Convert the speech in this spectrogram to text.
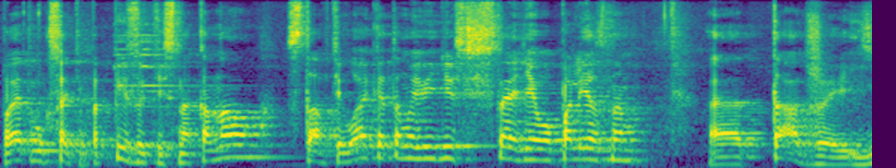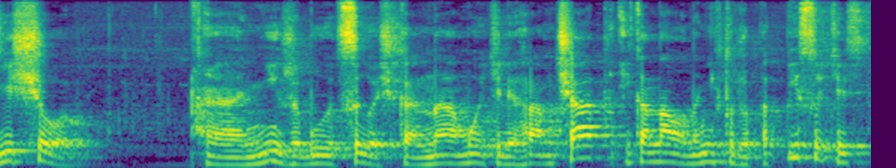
Поэтому, кстати, подписывайтесь на канал, ставьте лайк этому видео, если считаете его полезным. Э, также еще э, Ниже будет ссылочка на мой телеграм-чат и канал, на них тоже подписывайтесь.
